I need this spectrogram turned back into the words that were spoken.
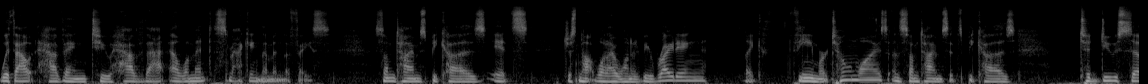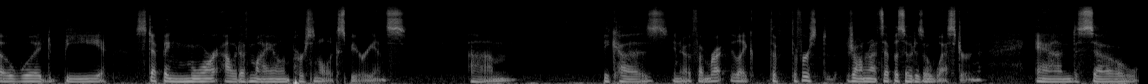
without having to have that element smacking them in the face. Sometimes because it's just not what I wanted to be writing, like theme or tone wise, and sometimes it's because to do so would be stepping more out of my own personal experience. Um, because you know, if I'm right, like the the first Genrenauts episode is a western, and so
